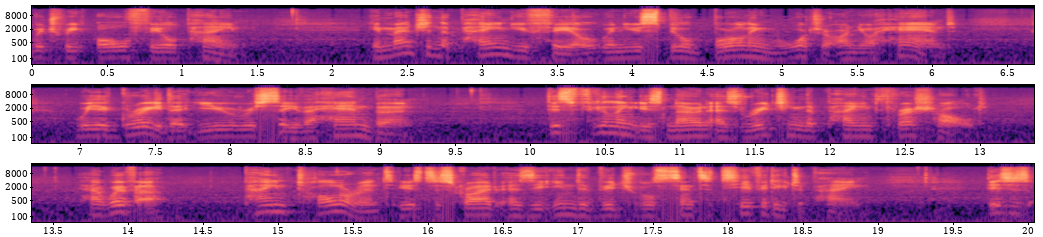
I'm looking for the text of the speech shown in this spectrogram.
which we all feel pain. Imagine the pain you feel when you spill boiling water on your hand. We agree that you receive a hand burn. This feeling is known as reaching the pain threshold. However, pain tolerance is described as the individual's sensitivity to pain. This is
